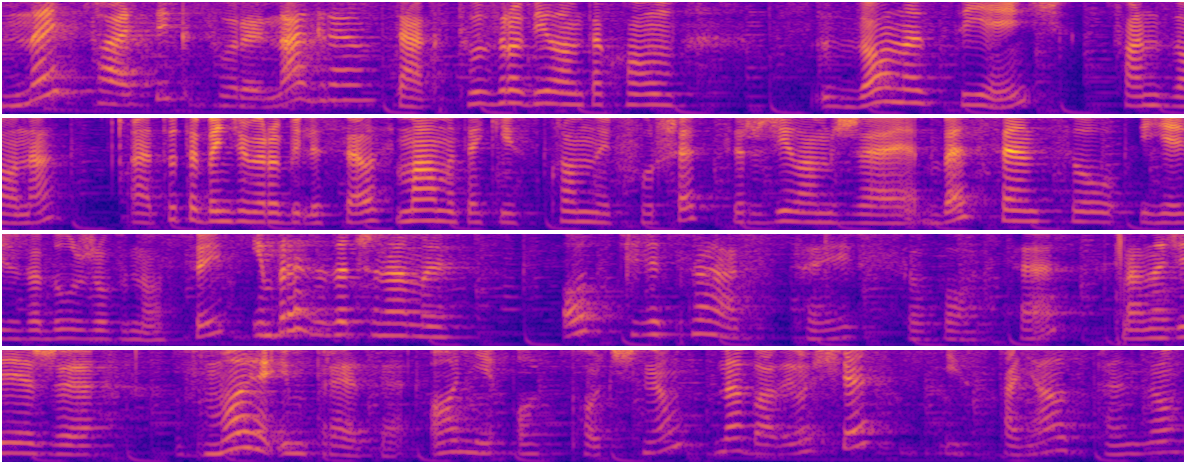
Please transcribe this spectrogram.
night party, który nagram. Tak, tu zrobiłam taką zonę zdjęć, fan zona. A tutaj będziemy robili selfie. Mamy taki skromny furszet. Stwierdziłam, że bez sensu jeść za dużo w nocy. Imprezę zaczynamy od 19 w sobotę. Mam nadzieję, że w mojej imprezy oni odpoczną, nabawią się i wspaniale spędzą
